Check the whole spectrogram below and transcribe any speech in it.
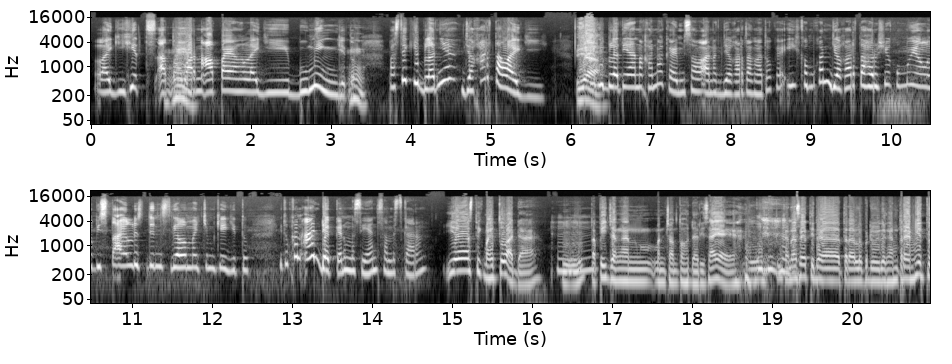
lagi hits atau warna apa yang lagi booming gitu. Mm. Pasti kiblatnya Jakarta lagi. Iya. kiblatnya anak-anak kayak misal anak Jakarta nggak tahu kayak ih kamu kan Jakarta harusnya kamu yang lebih stylish dan segala macam kayak gitu. Itu kan ada kan mesian sampai sekarang. Ya stigma itu ada, tapi jangan mencontoh dari saya ya, karena saya tidak terlalu peduli dengan tren itu.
